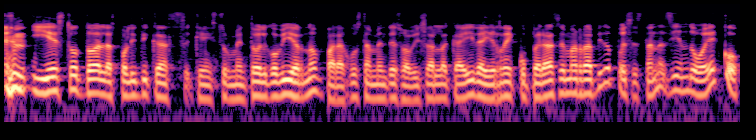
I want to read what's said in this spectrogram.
y esto, todas las políticas que instrumentó el gobierno para justamente suavizar la caída y recuperarse más rápido, pues están haciendo eco.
